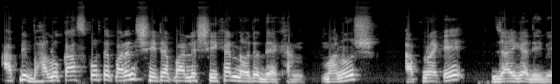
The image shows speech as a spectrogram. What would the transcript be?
আপনি ভালো কাজ করতে পারেন, সেটা পারলে শেখান নয়তো দেখান। মানুষ আপনাকে জায়গা দিবে।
